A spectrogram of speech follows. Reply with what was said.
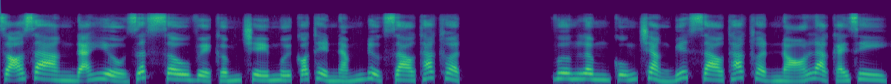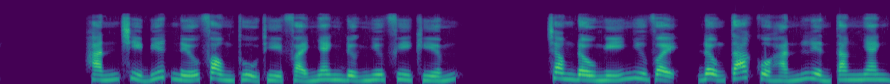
Rõ ràng đã hiểu rất sâu về cấm chế mới có thể nắm được giao thác thuật. Vương Lâm cũng chẳng biết giao thác thuật nó là cái gì. Hắn chỉ biết nếu phòng thủ thì phải nhanh được như phi kiếm. Trong đầu nghĩ như vậy, động tác của hắn liền tăng nhanh.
